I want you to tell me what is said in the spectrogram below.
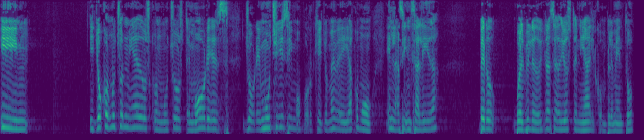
y, y yo con muchos miedos, con muchos temores, lloré muchísimo porque yo me veía como en la sin salida, pero vuelvo y le doy gracias a Dios, tenía el complemento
